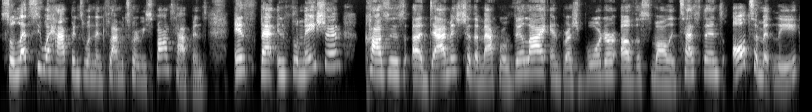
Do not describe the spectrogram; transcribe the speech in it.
So let's see what happens when the inflammatory response happens. If that inflammation causes uh, damage to the macrovilli and brush border of the small intestines, ultimately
